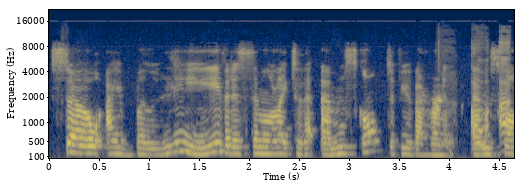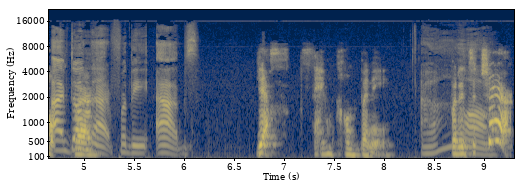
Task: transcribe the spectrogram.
So I believe it is similar, like to the Emsculpt, If you've ever heard of oh, Emsculpt, I, have done where, that for the abs. Yes, same company, oh. but it's a ah. chair,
